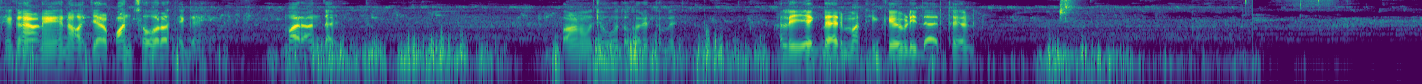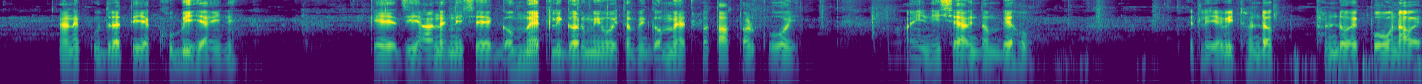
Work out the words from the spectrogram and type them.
થઈ ગયા આને એના હજાર પાંચસો વર્ષ થઈ ગયા મારા અંદાજ. પાણું જોવો તો ખરી તમે. ખાલી એક દાયરમાંથી કેવડી દાયર થઈ અને. કુદરતી એક ખૂબી છે અહીંની કે જે આને નીચે ગમે એટલી ગરમી હોય, તમે ગમે એટલો તાપ તડકો હોય, અહીં નીચે આવીને તમે બેહો. એટલે એવી ઠંડક, ઠંડો એક પવન આવે.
